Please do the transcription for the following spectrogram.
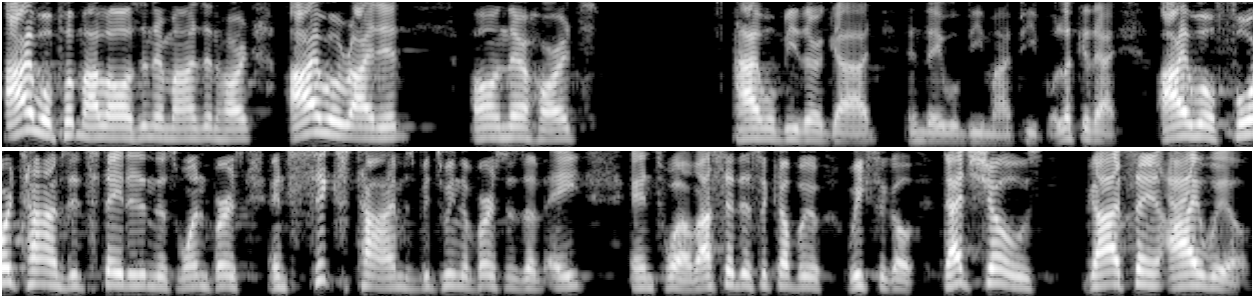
I will put my laws in their minds and heart. I will write it on their hearts. I will be their God and they will be my people. Look at that. I will four times it's stated in this one verse and six times between the verses of eight and 12. I said this a couple weeks ago. That shows God saying, I will.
